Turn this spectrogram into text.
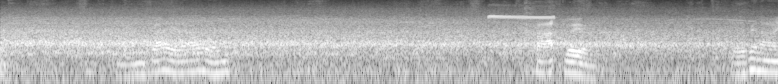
ษ ล้แล้วผมคาดเวลเดี๋ยวไปหน่อย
